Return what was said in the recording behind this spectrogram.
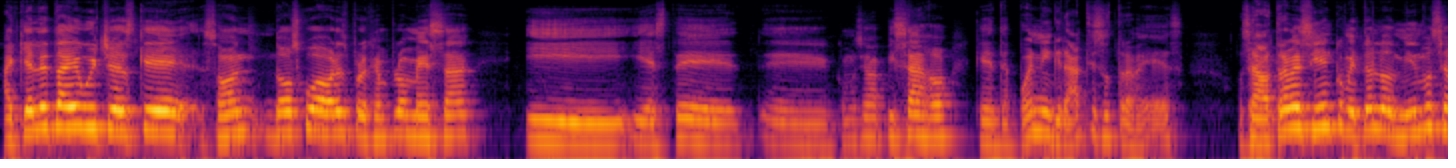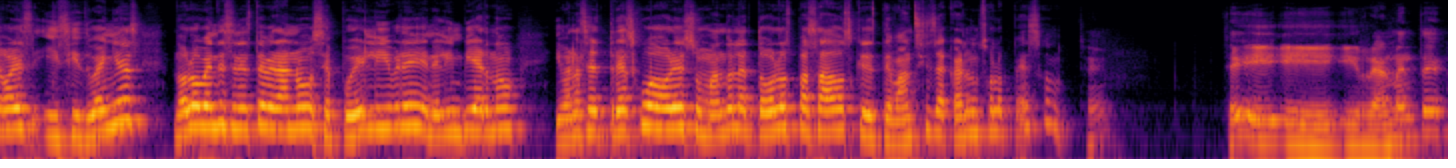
Aquí el detalle, Wicho, es que son dos jugadores, por ejemplo, Mesa y, y este, eh, ¿cómo se llama? Pizarro, que te pueden ir gratis otra vez. O sea, Sí. otra vez siguen cometiendo los mismos errores y si dueñas no lo vendes en este verano, se puede ir libre en el invierno y van a ser tres jugadores sumándole a todos los pasados que te van sin sacarle un solo peso. Sí. Sí, y, y- y realmente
